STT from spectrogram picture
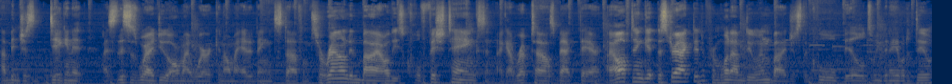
I've been just digging it. I, this is where I do all my work and all my editing and stuff. I'm surrounded by all these cool fish tanks, and I got reptiles back there. I often get distracted from what I'm doing by just the cool builds we've been able to do,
